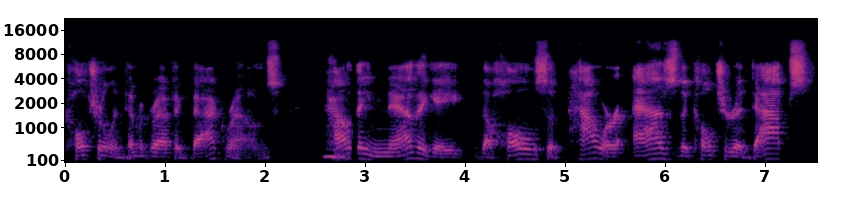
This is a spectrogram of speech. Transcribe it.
cultural and demographic backgrounds, mm-hmm. how they navigate the halls of power as the culture adapts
